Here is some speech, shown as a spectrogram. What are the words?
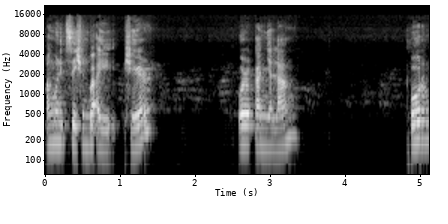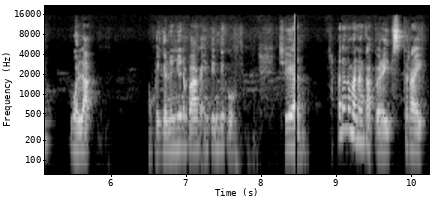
ang monetization ba ay share or kanya lang or wala. Okay, ganun yun ang pakaintindi ko. So, yan. Ano naman ang copyright strike?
